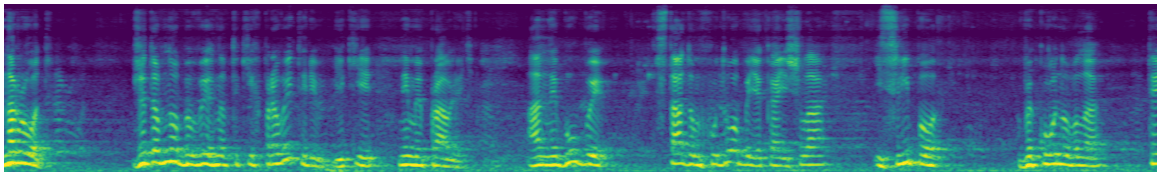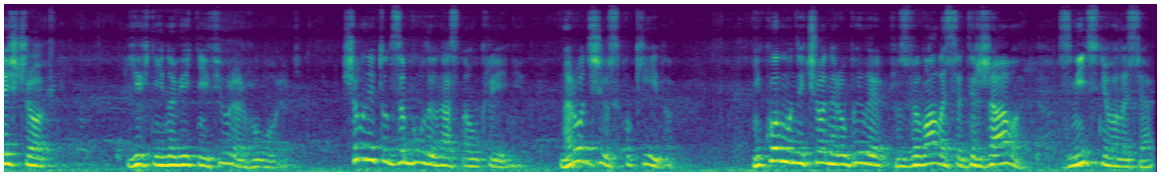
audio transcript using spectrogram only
народ вже давно би вигнав таких правителів, які ними правлять, а не був би стадом худоби, яка йшла і сліпо виконувала те, що їхній новітній фюрер говорить. Що вони тут забули у нас на Україні? Народ жив спокійно. Нікому нічого не робили, розвивалася держава, зміцнювалася.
